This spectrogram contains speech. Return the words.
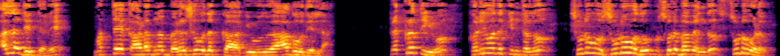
ಅಲ್ಲದಿದ್ದರೆ ಮತ್ತೆ ಕಾಡನ್ನು ಬೆಳೆಸುವುದಕ್ಕಾಗಿ ಆಗುವುದಿಲ್ಲ. ಪ್ರಕೃತಿಯು ಕರೆಯುವುದಕ್ಕಿಂತಲೂ ಸುಡುವು, ಸುಡುವುದು ಸುಲಭವೆಂದು ಸುಡುವಳು.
